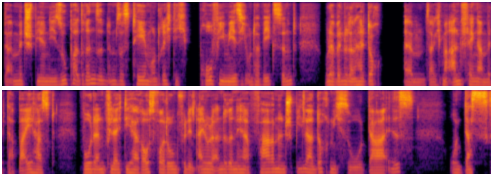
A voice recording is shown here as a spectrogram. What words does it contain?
da mitspielen, die super drin sind im System und richtig profimäßig unterwegs sind, oder wenn du dann halt doch, ähm, sag ich mal, Anfänger mit dabei hast, wo dann vielleicht die Herausforderung für den ein oder anderen erfahrenen Spieler doch nicht so da ist. Und das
